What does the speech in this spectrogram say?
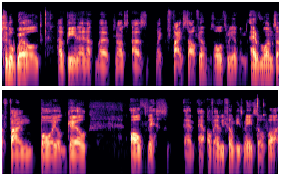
to the world have been uh, pronounced as like five star films. All three of them. Everyone's a fan boy or girl of this um, of every film he's made so far,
